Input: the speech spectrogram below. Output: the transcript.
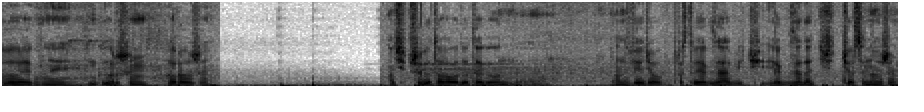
było jak w najgorszym horrorze. On się przygotował do tego. On, on wiedział po prostu jak zabić, jak zadać ciosy nożem.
